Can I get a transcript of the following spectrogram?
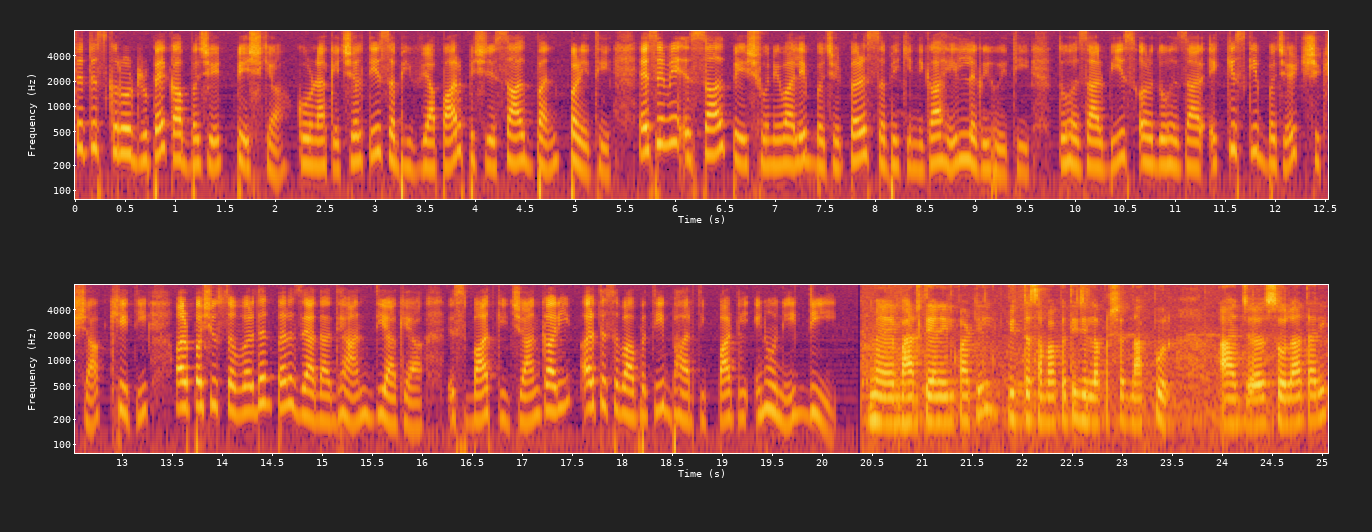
तैतीस करोड़ रुपए का बजट पेश किया। कोरोना के चलते सभी व्यापार पिछले साल बंद पड़े थे। ऐसे में इस साल पेश होने वाले बजट पर सभी की निगाहें लगी हुई थी। 2020 और 2021 के बजट शिक्षा, खेती और पशु संवर्धन पर ज़्यादा ध्यान दिया गया। इस बात की जानकारी अर्थ सभापति भारती पाटिल इन्होंने दी। मैं भारती अनिल पाटिल वित्त सभापति जिला परिषद नागपुर। आज 16 तारीख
